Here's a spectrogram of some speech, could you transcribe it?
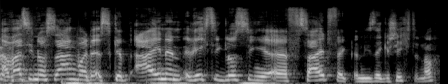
Aber was ich noch sagen wollte, es gibt einen richtig lustigen äh, Side-Fact an dieser Geschichte noch.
